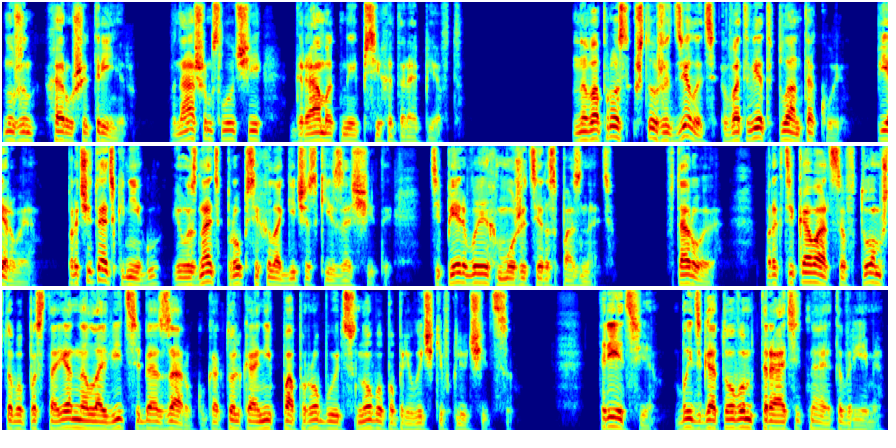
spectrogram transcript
нужен хороший тренер. В нашем случае грамотный психотерапевт. На вопрос, что же делать, в ответ план такой. Первое. Прочитать книгу и узнать про психологические защиты. Теперь вы их можете распознать. Второе. Практиковаться в том, чтобы постоянно ловить себя за руку, как только они попробуют снова по привычке включиться. Третье. Быть готовым тратить на это время.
